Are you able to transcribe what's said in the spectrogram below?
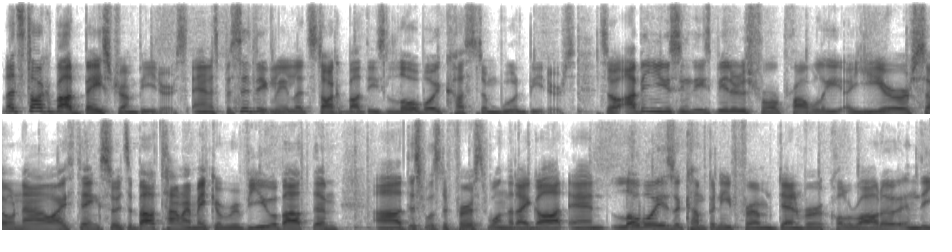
let's talk about bass drum beaters, and specifically, let's talk about these Lowboy custom wood beaters. So I've been using these beaters for probably a year or so now, I think. So it's about time I make a review about them. Uh, this was the first one that I got, and Lowboy is a company from Denver, Colorado, in the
